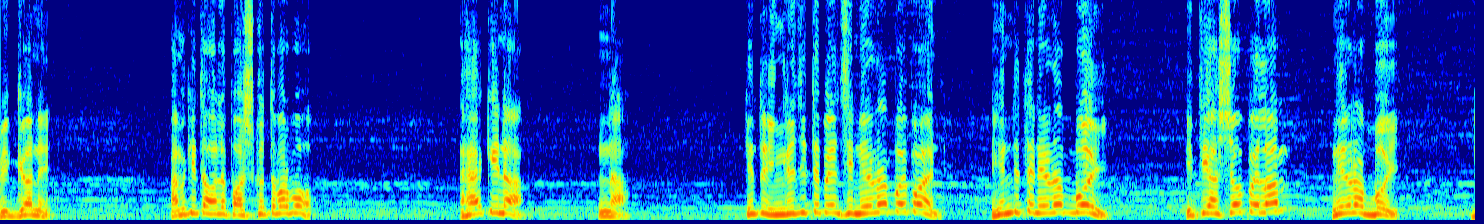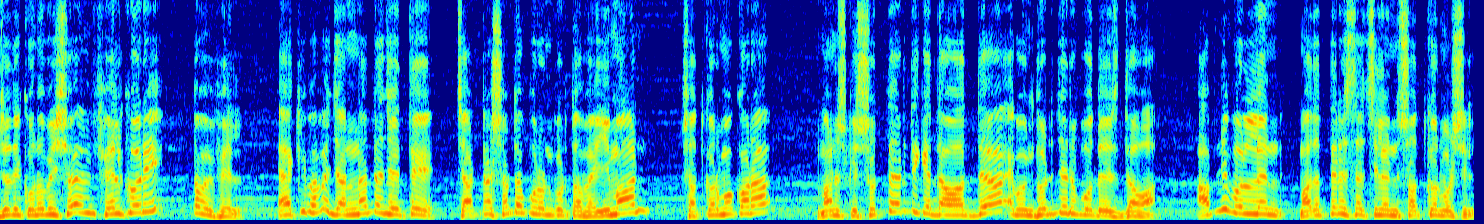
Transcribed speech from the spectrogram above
বিজ্ঞানে, আমি কি তাহলে পাশ করতে পারব? হ্যাঁ কি না? না। কিন্তু ইংরেজিতে পেয়েছি নিরানব্বই পয়েন্ট হিন্দিতে নিরানব্বই। ইতিহাসেও পেলাম নিরানব্বই। যদি কোনো বিষয়ে আমি ফেল করি, তবে ফেল একইভাবে জান্নাতে যেতে চারটা শর্ত পূরণ করতে হবে। ইমান, সৎকর্ম করা, মানুষকে সত্যের দিকে দাওয়াত দেওয়া এবং ধৈর্যের উপদেশ দেওয়া। আপনি বললেন, মাদার তেরেসা ছিলেন সৎকর্মশীল।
